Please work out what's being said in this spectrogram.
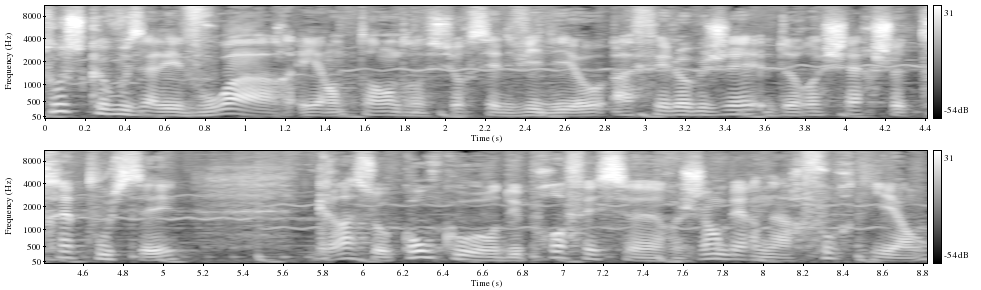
Tout ce que vous allez voir et entendre sur cette vidéo a fait l'objet de recherches très poussées grâce au concours du professeur Jean-Bernard Fourtillan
